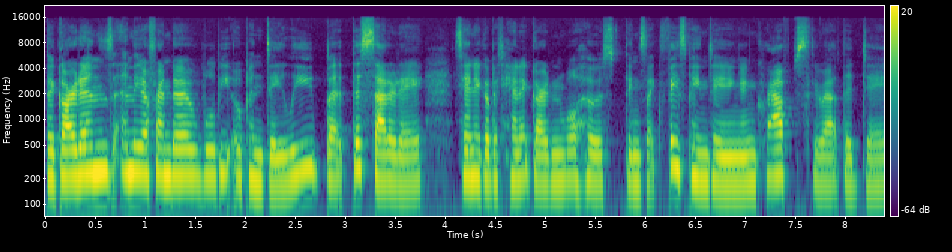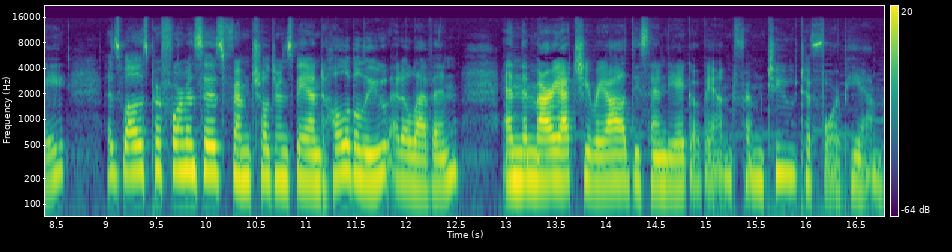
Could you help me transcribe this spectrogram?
The gardens and the ofrenda will be open daily, but this Saturday, San Diego Botanic Garden will host things like face painting and crafts throughout the day, as well as performances from children's band Hullabaloo at 11 and the Mariachi Real de San Diego Band from 2 to 4 p.m.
